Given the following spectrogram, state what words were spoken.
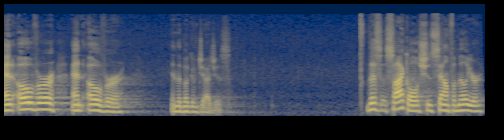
and over and over in the book of Judges. This cycle should sound familiar.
